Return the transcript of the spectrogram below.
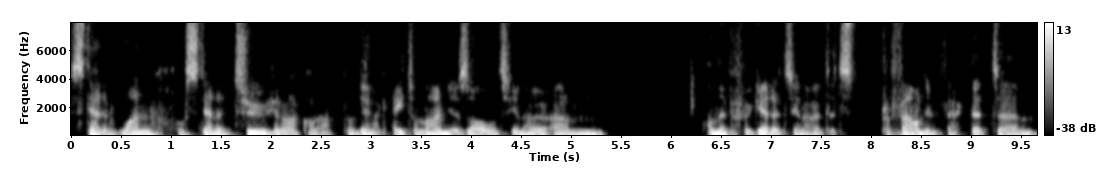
standard one or standard two you know I can't I'm yeah. like 8 or 9 years old you know um I'll never forget it. You know, it, it's profound, in fact, that um,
